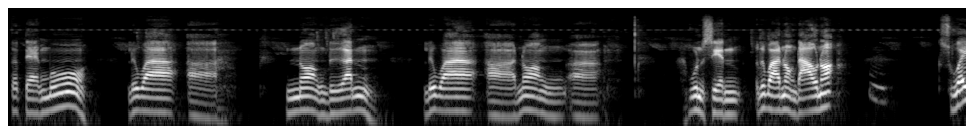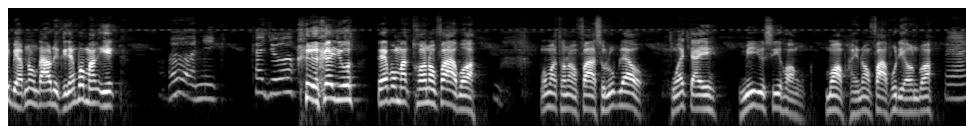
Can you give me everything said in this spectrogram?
แตะแตงโมหรือว่าอ่า น้องเดือน หรือว่าอ่าน้องอ่าวุ้นเส้นหรือว่าน้องดาวเนาะอืมสวยแบบน้องดาวนี่ก็ยังบ่มักอีก เอออันนี้แค่เยอะ คือเคยอยู่ แต่บ่มักทอน้องฟ้าบ่บ่มักทอน้องฟ้าสรุปแล้ว หัวใจมีอยู่สี่ห้อง มอบให้น้องฟ้าผู้เดียวนั่นบ่แมน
